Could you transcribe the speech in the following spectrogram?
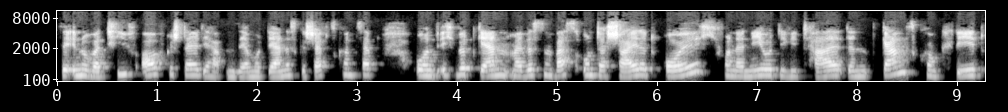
sehr innovativ aufgestellt. Ihr habt ein sehr modernes Geschäftskonzept. Und ich würde gerne mal wissen, was unterscheidet euch von der Neo Digital denn ganz konkret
